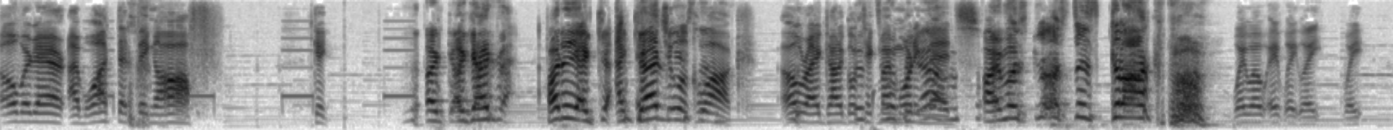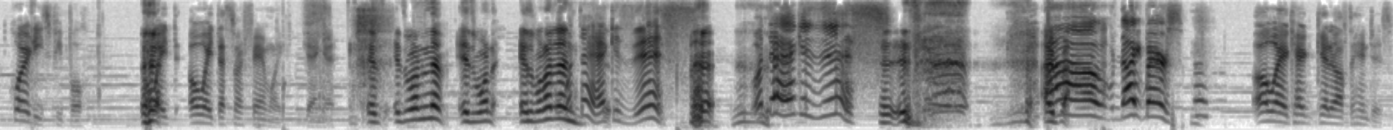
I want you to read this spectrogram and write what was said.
Over there. I want that thing off. Okay, I, I can't. Honey, I, I can't. it's two o'clock. All right, gotta go take my morning p.m. meds. I must cross this clock. Wait, wait, wait, wait, wait, wait. Who are these people? Oh wait, oh wait, that's my family. Dang it. It's it's one of them. It's one. It's one of them. What the heck is this? What the heck is this? It's. Oh, nightmares! Oh wait, I can't get it off the hinges.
